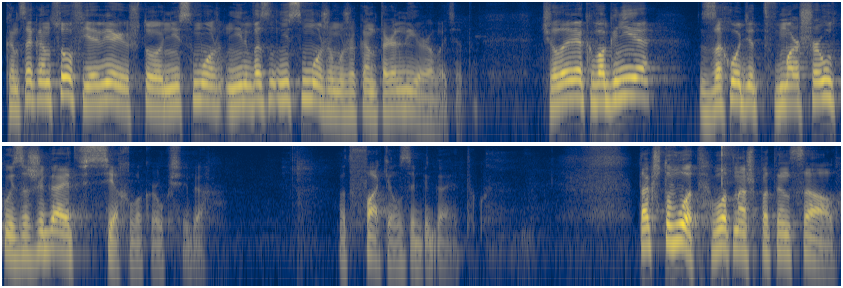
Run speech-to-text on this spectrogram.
В конце концов, я верю, что не, смож, не, не сможем уже контролировать это. Человек в огне заходит в маршрутку и зажигает всех вокруг себя. Вот факел забегает. Так что вот, вот наш потенциал.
